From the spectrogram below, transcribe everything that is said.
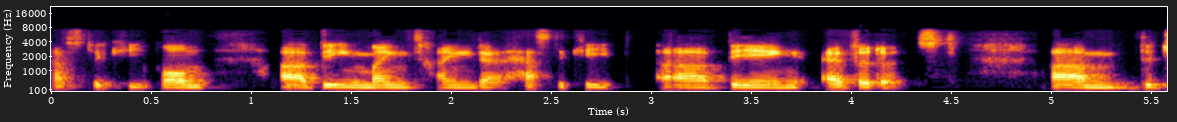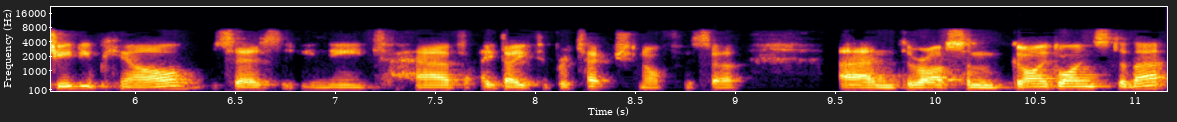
has to keep on uh, being maintained. It has to keep uh, being evidenced. Um, the GDPR says that you need to have a data protection officer, and there are some guidelines to that.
